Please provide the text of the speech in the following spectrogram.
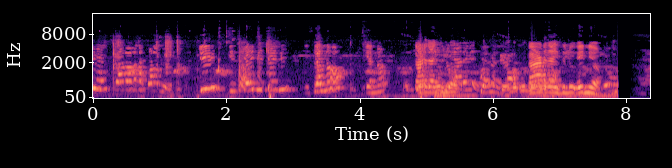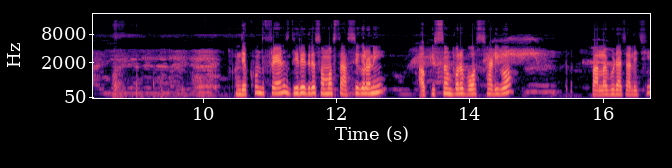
মানে দেখুন ফ্রেন্ডস ধীরে ধীরে সমস্ত আসিগলি আসম পরে বস ছাড়ব পাল ভিড়া চালিছি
